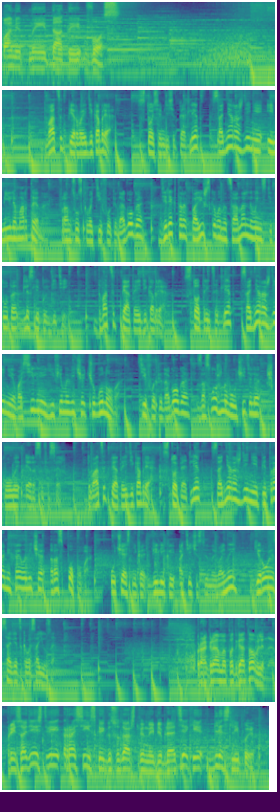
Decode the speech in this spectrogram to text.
Памятные даты ВОЗ. 21 декабря. 175 лет со дня рождения Эмиля Мартена, французского тифлопедагога, директора Парижского национального института для слепых детей. 25 декабря. 130 лет со дня рождения Василия Ефимовича Чугунова, тифлопедагога, заслуженного учителя школы РСФСР. 25 декабря. 105 лет со дня рождения Петра Михайловича Распопова, участника Великой Отечественной войны, героя Советского Союза. Программа подготовлена при содействии Российской государственной библиотеки для слепых –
